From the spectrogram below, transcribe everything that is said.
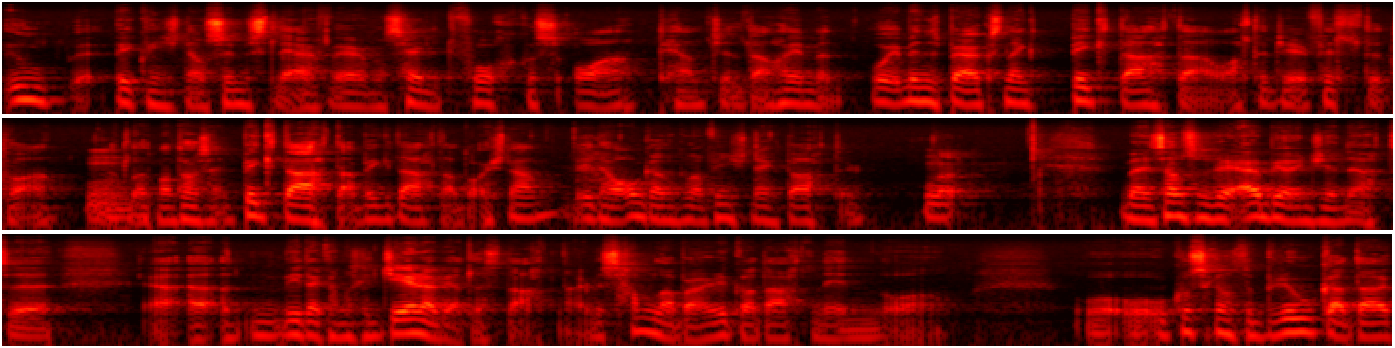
utbyggvingen av Simslær hvor man ser særlig fokus og tilgjelde heimen. Og jeg minnes bare sånn big data og alt det der filtet ta. Mm. At man tar sånn big data, big data, då ikke det. Det har omgang man finnes ikke data. Nei. Men samtidig er erbjørngen at, uh, at vi kan man skal gjøre ved alle datene. Vi samlar bare rikket dataen inn og och och hur ska man bruka det?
